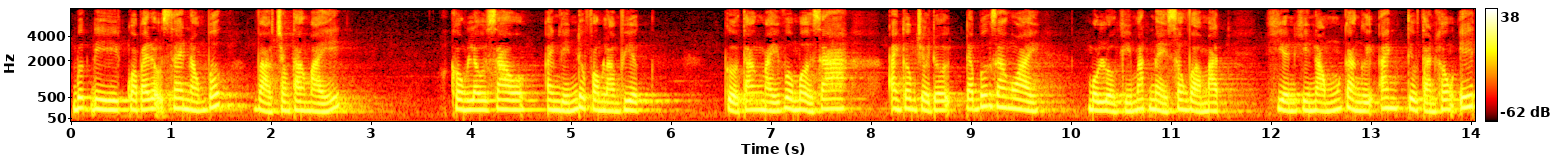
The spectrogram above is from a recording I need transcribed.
Bước đi qua bãi đậu xe nóng bức Vào trong thang máy. Không lâu sau, anh đến được phòng làm việc. Cửa thang máy vừa mở ra, Anh không chờ đợi đã bước ra ngoài. Một luồng khí mát mẻ xông vào mặt, Khiến khí nóng cả người anh tiêu tán không ít.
